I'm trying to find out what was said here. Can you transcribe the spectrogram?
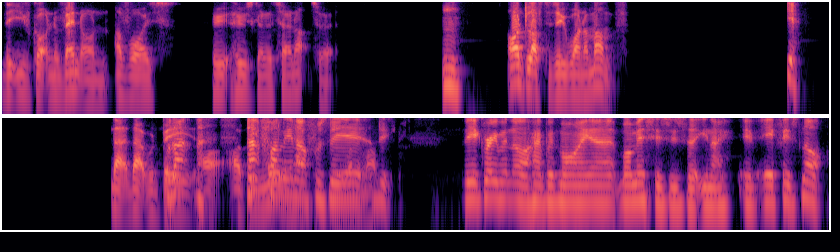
that you've got an event on. Otherwise, who, who's going to turn up to it? Mm. I'd love to do one a month. Yeah. That that would be. Well, that- I- I'd that, funnily enough, was to do one a the, month. the the agreement I had with my uh, my missus is that you know if, if it's not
